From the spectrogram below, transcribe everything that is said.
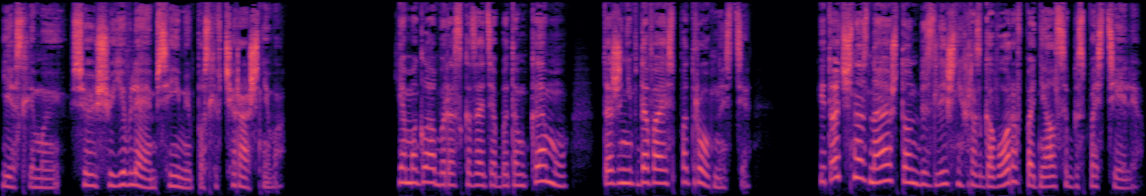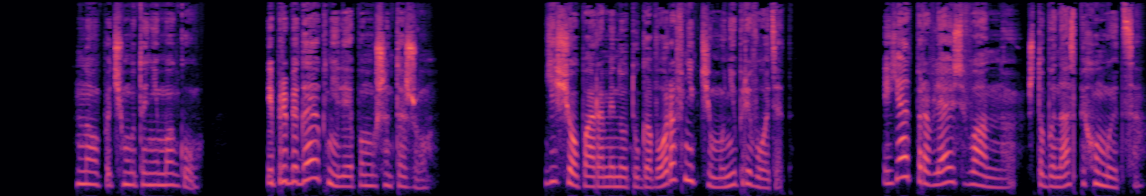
если мы все еще являемся ими после вчерашнего. Я могла бы рассказать об этом Кэму, даже не вдаваясь в подробности, и точно знаю, что он без лишних разговоров поднялся бы с постели. Но почему-то не могу. И прибегаю к нелепому шантажу. Еще пара минут уговоров ни к чему не приводят и я отправляюсь в ванную, чтобы наспех умыться.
